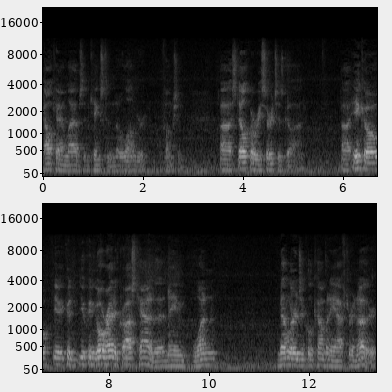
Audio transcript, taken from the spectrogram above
Alcan Labs in Kingston no longer function. Uh, Stelco Research is gone. Uh, Inco, you could you can go right across Canada and name one metallurgical company after another,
